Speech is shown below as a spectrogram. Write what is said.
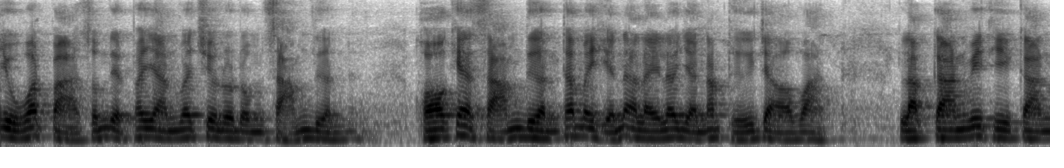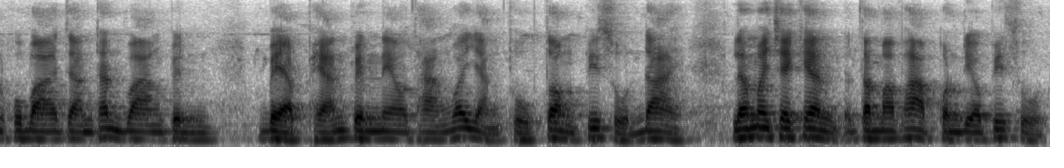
อยู่วัดป่าสมเด็จพระยานวชิรดมสามเดือน ขอแค่สามเดือนถ้าไม่เห็นอะไรแล้วอย่านับถือเจะอาวาส หลักการวิธีการครูบาอาจารย์ท่านวางเป็นแบบแผนเป็นแนวทางว่าอย่างถูกต้องพิสูจน์ได้ แล้วไม่ใช่แค่ธรรมภาพคนเดียวพิสูจน์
